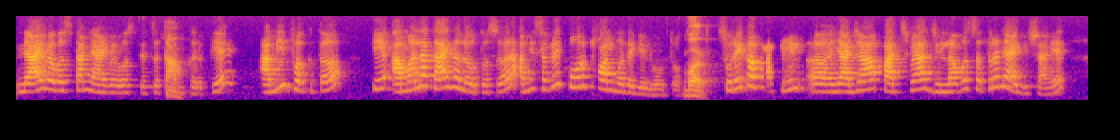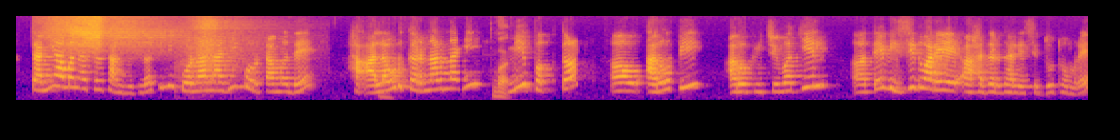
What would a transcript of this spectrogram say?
न्याय व्यवस्था न्याय व्यवस्थेचं काम करते आम्ही फक्त की आम्हाला काय झालं होतं सर? आम्ही सगळे कोर्ट हॉलमध्ये गेलो होतो. सुरेखा पाटील या ज्या पाचव्या जिल्हा व सत्र न्यायाधीश आहेत त्यांनी आम्हाला असं सांगितलं की मी कोणालाही कोर्टामध्ये अलाउड करणार नाही. मी फक्त आरोपी आरोपीचे वकील ते व्हीसी द्वारे हजर झाले सिद्धू ठोंबरे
